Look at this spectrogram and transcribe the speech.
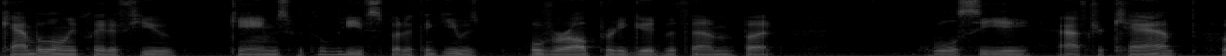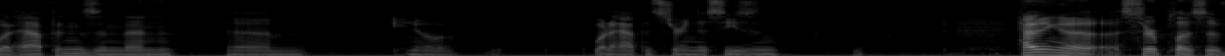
Campbell only played a few games with the Leafs, but I think he was overall pretty good with them. But we'll see after camp what happens, and then um, you know what happens during the season. Having a, a surplus of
